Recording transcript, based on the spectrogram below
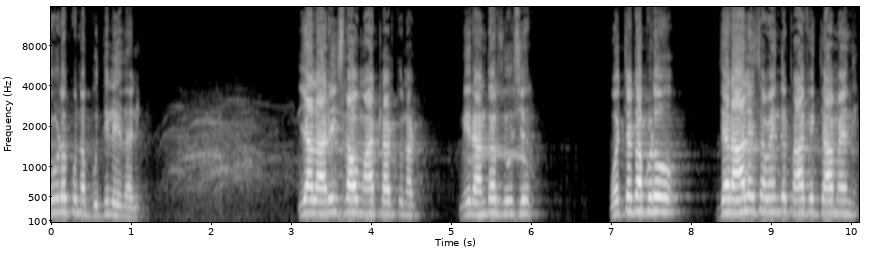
దూడకున్న బుద్ధి లేదని. ఇవాళ హరీష్ రావు మాట్లాడుతున్నాడు మీరు అందరు చూసారు వచ్చేటప్పుడు జర ఆలస్యమైంది ట్రాఫిక్ జామ్ అయింది.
